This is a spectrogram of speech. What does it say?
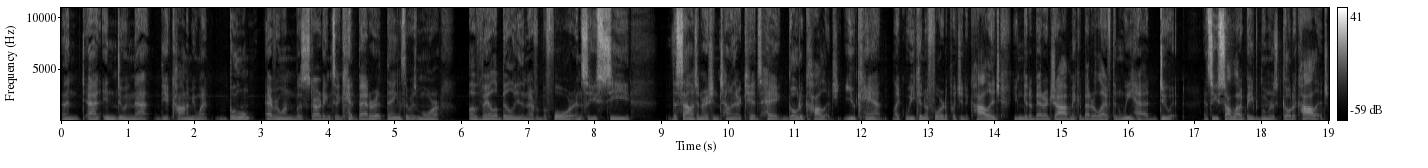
and then in doing that, the economy went boom. Everyone was starting to get better at things. There was more availability than ever before, and so you see the silent generation telling their kids, "Hey, go to college. You can. Like we can afford to put you to college. You can get a better job, make a better life than we had. Do it." And so you saw a lot of baby boomers go to college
